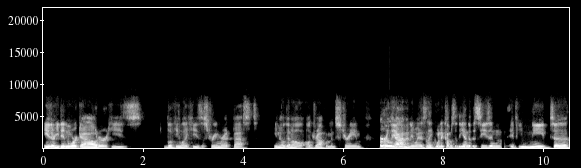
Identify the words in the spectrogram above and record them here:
either he didn't work out or he's looking like he's a streamer at best, you know, then I'll I'll drop him in stream early on. Anyways, like when it comes to the end of the season, if you need to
